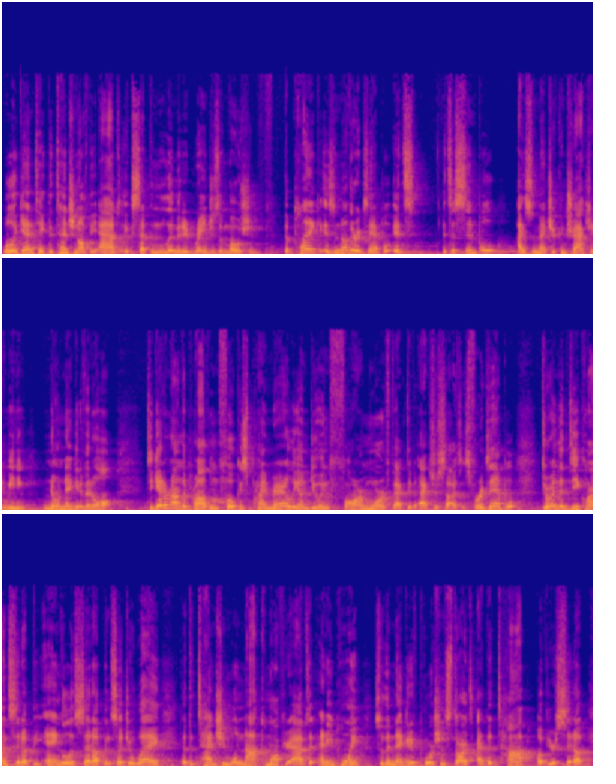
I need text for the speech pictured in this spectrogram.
will again take the tension off the abs except in limited ranges of motion. The plank is another example. It's, it's a simple isometric contraction, meaning no negative at all. To get around the problem, focus primarily on doing far more effective exercises. For example, during the decline sit-up, the angle is set up in such a way that the tension will not come off your abs at any point, so the negative portion starts at the top of your sit-up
